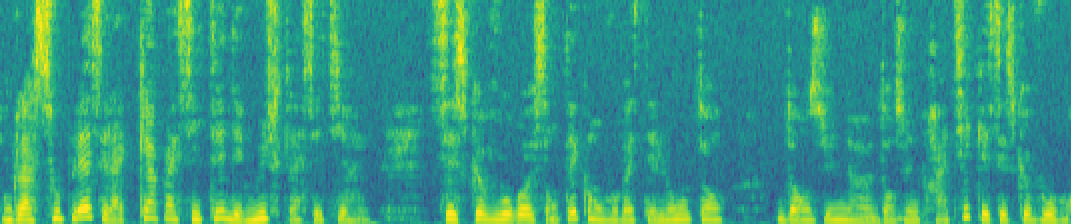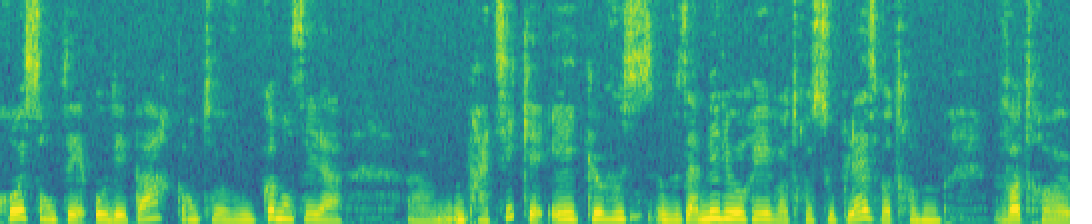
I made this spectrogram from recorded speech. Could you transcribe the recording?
Donc la souplesse et la capacité des muscles à s'étirer. C'est ce que vous ressentez quand vous restez longtemps dans une, dans une pratique et c'est ce que vous ressentez au départ quand vous commencez la, euh, une pratique et que vous, vous améliorez votre souplesse, votre, votre, euh,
